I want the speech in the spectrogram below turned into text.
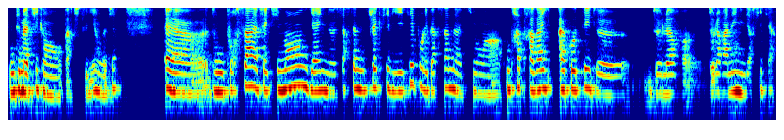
une thématique en particulier, on va dire. Euh, donc pour ça, effectivement, il y a une certaine flexibilité pour les personnes qui ont un contrat de travail à côté de, de, leur, de leur année universitaire.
